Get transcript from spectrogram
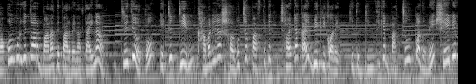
নকল মুরগি তো আর বানাতে পারবে না, তাই না? তৃতীয়ত, একটি ডিম খামারিরা সর্বোচ্চ পাঁচ থেকে ছয় টাকায় বিক্রি করে। কিন্তু ডিম থেকে বাচ্চা উৎপাদনে সেই ডিম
